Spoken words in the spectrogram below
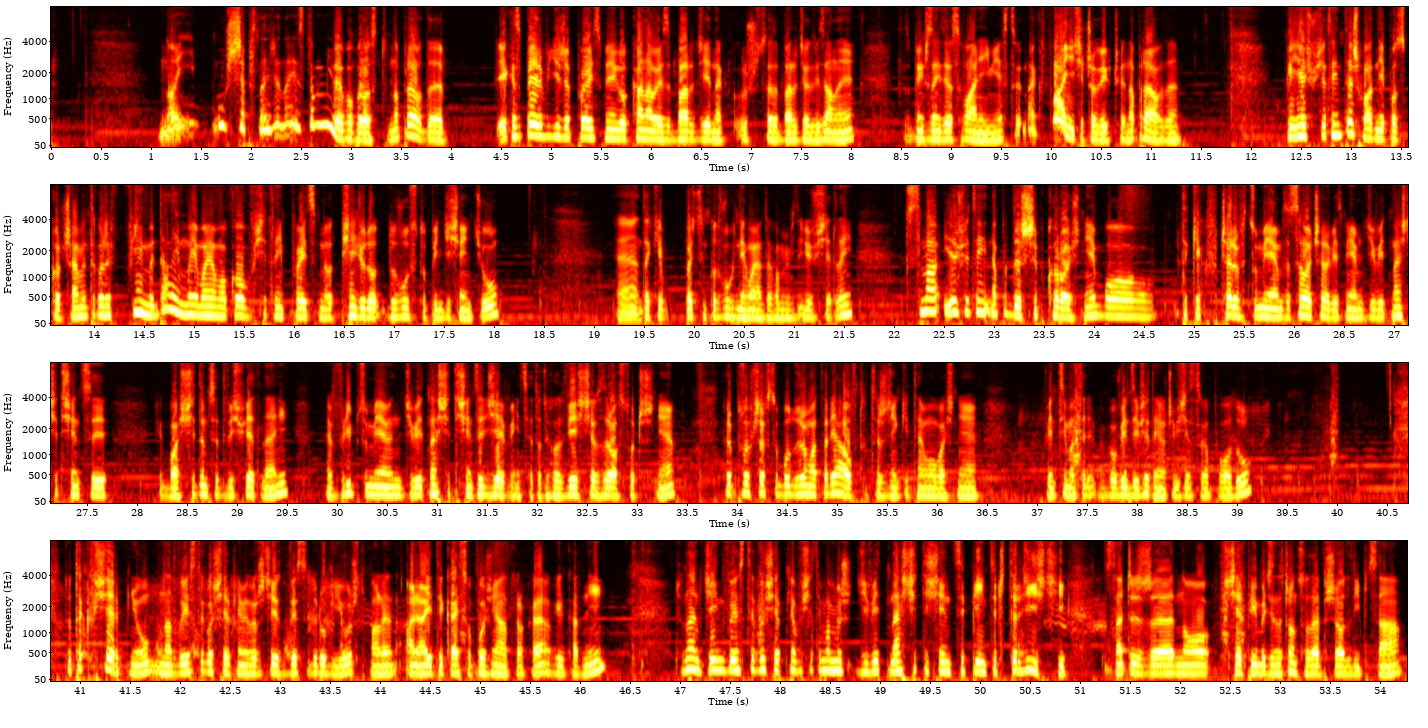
No i muszę przyznać, że no jest to miłe po prostu, naprawdę. Jak SPR widzi, że powiedzmy jego kanał jest bardziej jednak już coraz bardziej odwiedzany, większe zainteresowanie im jest, to jednak fajnie się człowiek czuje, naprawdę. Ilość wyświetleń też ładnie podskoczymy, tylko że filmy dalej moje mają około wyświetleń powiedzmy od 50 do, do 250. E, takie powiedzmy po dwóch dniach mają taką ilość wyświetleń. To sama ilość wyświetleń naprawdę szybko rośnie, bo tak jak w czerwcu miałem, za cały czerwiec miałem 19 tysięcy chyba 700 wyświetleń, w lipcu miałem 19 900, to tylko 200 wzrostu, czy nie? Które po prostu w czerwcu było dużo materiałów, to też dzięki temu właśnie więcej było więcej wyświetleń oczywiście z tego powodu. To tak w sierpniu, na 20 sierpnia, mimo że jest 22 już, ale analityka jest opóźniona trochę, o kilka dni, to na dzień 20 sierpnia wyświetleń mam już 19 540. To znaczy, że no sierpień będzie znacząco lepszy od lipca.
